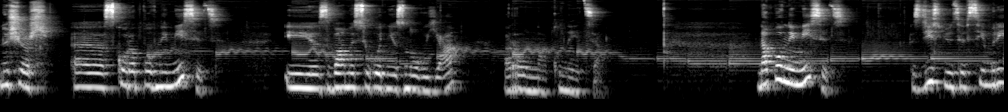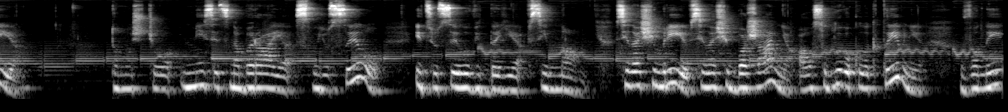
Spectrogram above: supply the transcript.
Ну що ж, е, скоро повний місяць, і з вами сьогодні знову я, Ронна Куниця. На повний місяць здійснюються всі мрії, тому що місяць набирає свою силу і цю силу віддає всім нам. Всі наші мрії, всі наші бажання, а особливо колективні, вони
